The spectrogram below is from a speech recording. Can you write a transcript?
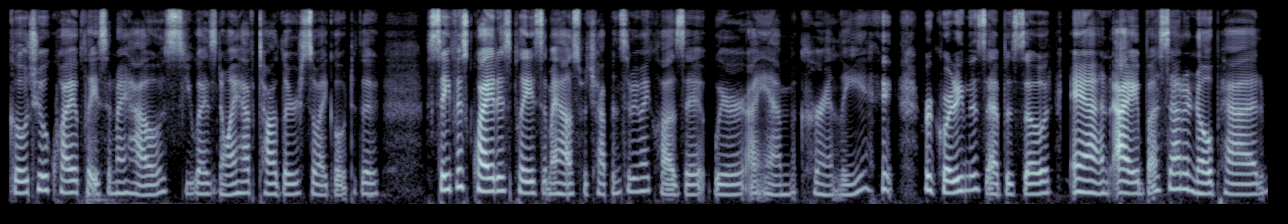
go to a quiet place in my house. You guys know I have toddlers, so I go to the safest, quietest place in my house, which happens to be my closet where I am currently recording this episode. And I bust out a notepad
